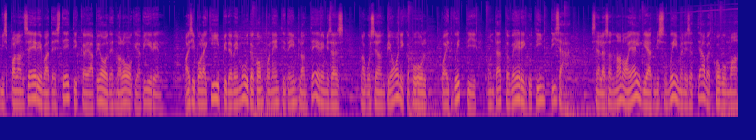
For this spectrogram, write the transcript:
mis balansseerivad esteetika ja biotehnoloogia piiril asi pole kiipide või muude komponentide implanteerimises, nagu see on bioonika puhul, vaid võti on tätoveeringu tint ise. selles on nanojälgijad, mis on võimelised teavet koguma,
